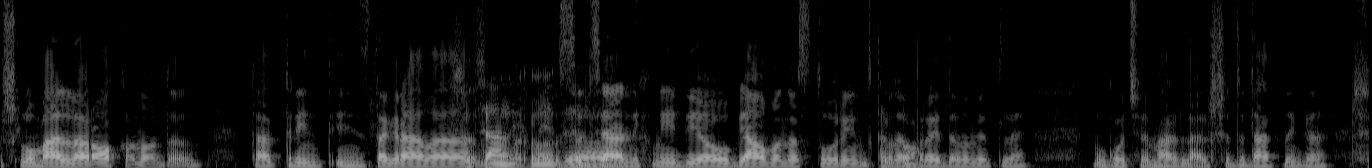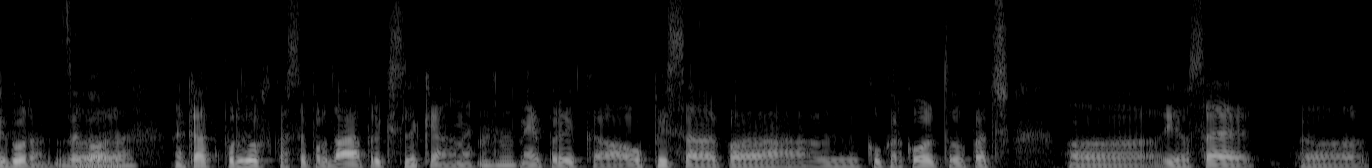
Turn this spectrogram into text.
šlo malo na roko. No, da, ta trend Instagrama, socialnih medijev, socialnih medijev objavljamo na story in tako, tako naprej, da vam je tle mogoče malo daljše dodatnega Siguren, zagona. Nekako produkt, ki se prodaja prek slike, ne, uh mhm. -huh. ne prek uh, opisa ali pa uh, karkoli. To pač, uh, je vse uh,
